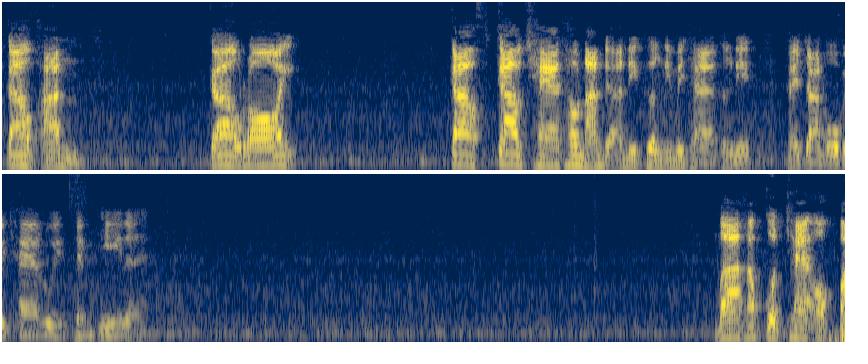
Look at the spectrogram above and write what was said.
9,999 แชร์เท่านั้น เดี๋ยวอันนี้เครื่องนี้ไม่แชร์ เครื่องนี้ให้จารย์โอไปแชร์ลุยเต็มที่เลย มาครับกดแชร์ออกไป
